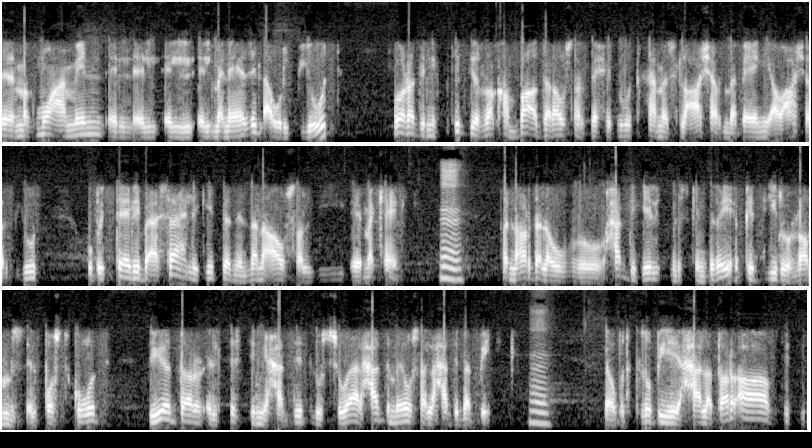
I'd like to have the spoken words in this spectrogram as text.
مجموعة من ال- ال- ال- المنازل أو البيوت مجرد إنك بتدي الرقم بقدر أوصل في حدود خمس ل 10 مباني أو 10 بيوت وبالتالي بقى سهل جدا إن أنا أوصل لمكاني. فالنهاردة لو حد جاي لك من اسكندرية بتديله الرمز ال post code بيقدر ال system يحدد له السواقة لحد ما يوصل لحد باب بيتك. لو بتطلبي حالة طارئة بتدي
